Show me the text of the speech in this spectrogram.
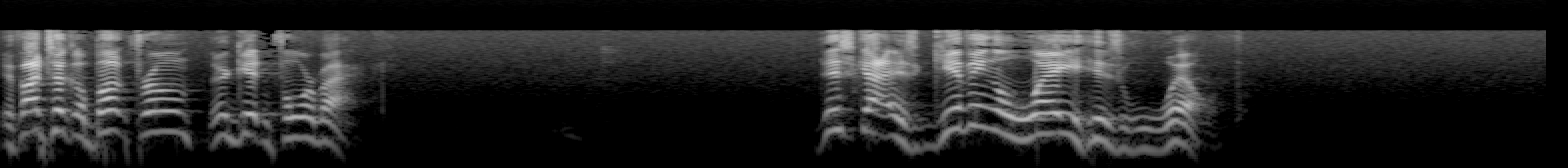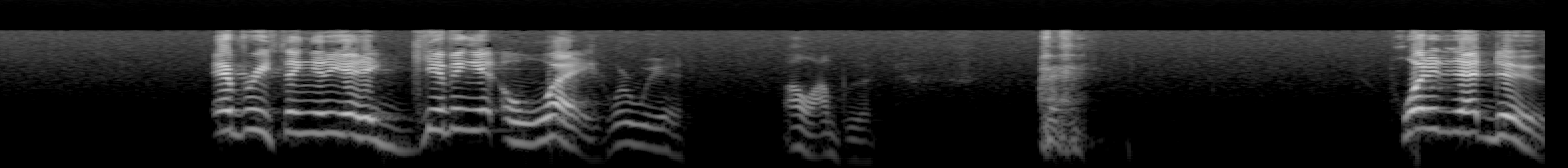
if I took a buck from them, they're getting four back. This guy is giving away his wealth. Everything that he had, giving it away. Where are we at? Oh, I'm good. what did that do?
